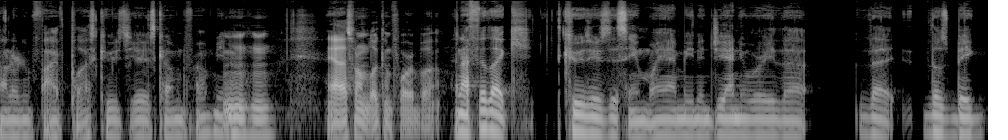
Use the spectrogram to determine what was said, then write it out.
105 plus Coues deer is coming from. You know, Mm-hmm. Yeah, that's what I'm looking for. But and I feel like is the same way. I mean, in January, the the those big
